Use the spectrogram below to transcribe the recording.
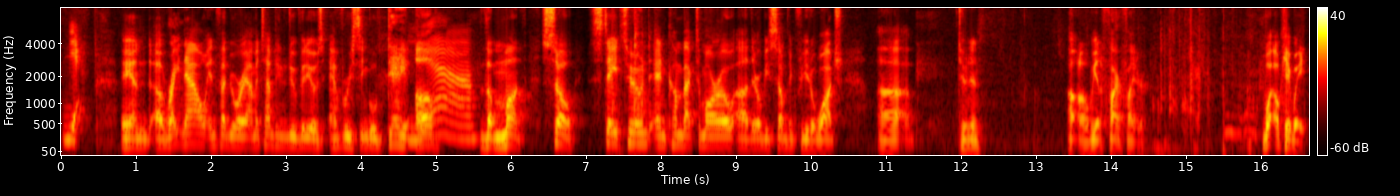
Yeah. And uh, right now in February, I'm attempting to do videos every single day Yeah. of the month. So stay tuned and come back tomorrow. Uh, there will be something for you to watch. Uh, tune in. Uh oh, we got a firefighter. What? Okay, wait.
